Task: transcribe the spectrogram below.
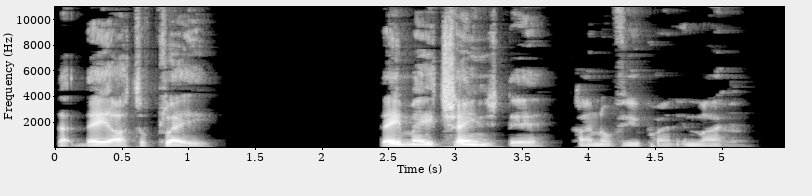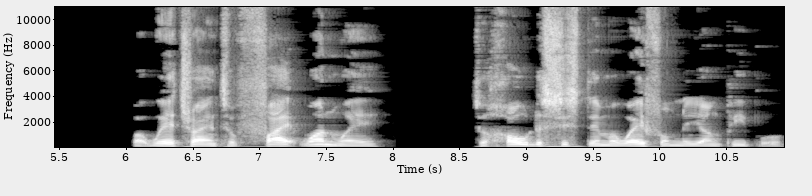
that they are to play, they may change their kind of viewpoint in life. But we're trying to fight one way to hold the system away from the young people.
